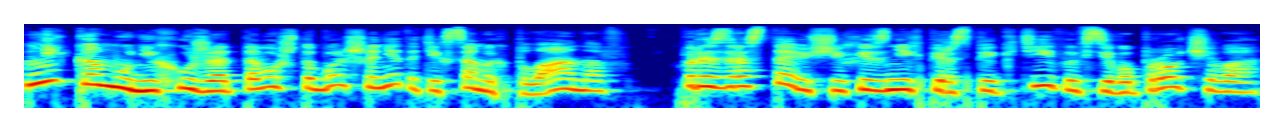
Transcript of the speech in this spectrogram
Никому не хуже от того, что больше нет этих самых планов, произрастающих из них перспектив и всего прочего.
